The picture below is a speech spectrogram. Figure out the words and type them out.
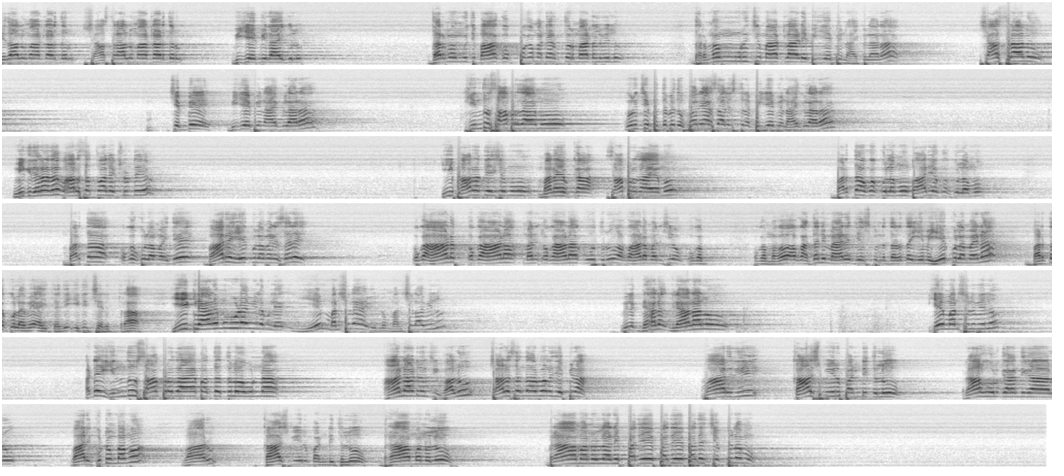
వేదాలు మాట్లాడతారు శాస్త్రాలు మాట్లాడతారు బీజేపీ నాయకులు. ధర్మం గురించి బాగా గొప్పగా మాట్లాడుతారు మాటలు వీళ్ళు. ధర్మం గురించి మాట్లాడే బీజేపీ నాయకులారా శాస్త్రాలు చెప్పే బీజేపీ నాయకులారా హిందూ సాంప్రదాయము గురించి పెద్ద పెద్ద ఉపన్యాసాలు ఇస్తున్న బీజేపీ నాయకులారా మీకు తెలియదా వారసత్వాలు ఎట్లుంటాయో? ఈ భారతదేశము మన యొక్క సాంప్రదాయము భర్త ఒక కులము భార్య ఒక కులము. భర్త ఒక కులం అయితే భార్య ఏ కులమైనా సరే ఒక ఆడ ఒక ఆడ మని ఒక ఆడ కూతురు ఒక ఆడ మనిషి ఒక ఒక మగ ఒక అతన్ని మ్యారేజ్ చేసుకున్న తర్వాత ఈమె ఏ కులమైనా భర్త కులమే అవుతుంది ఇది చరిత్ర. ఈ జ్ఞానము కూడా వీళ్ళకు లే ఏం మనుషులే వీళ్ళు? మనుషులా వీళ్ళు? వీళ్ళ జ్ఞాన జ్ఞానాలు ఏ మనుషులు వీళ్ళు? అంటే హిందూ సాంప్రదాయ పద్ధతిలో ఉన్న ఆనాటి నుంచి వాళ్ళు చాలా సందర్భాలు చెప్పిన వారిది కాశ్మీర్ పండితులు రాహుల్ గాంధీ గారు వారి కుటుంబము వారు కాశ్మీర్ పండితులు బ్రాహ్మణులు బ్రాహ్మణులు అని పదే పదే పదే చెప్తున్నాము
